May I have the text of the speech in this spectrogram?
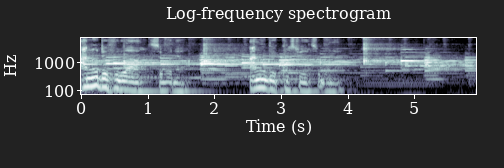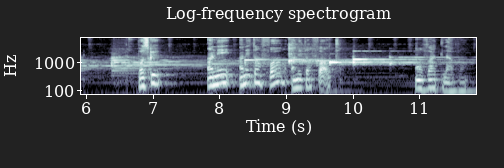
À nous de vouloir ce bonheur. À nous de construire ce bonheur. Parce que en, étant fort, en étant forte, on va de l'avant.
